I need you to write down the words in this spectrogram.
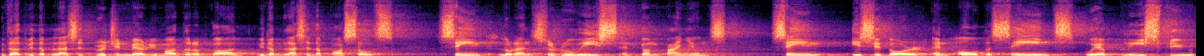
that with the Blessed Virgin Mary, Mother of God, with the blessed apostles, Saint Lorenzo Ruiz and companions, Saint Isidore, and all the saints who have pleased you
